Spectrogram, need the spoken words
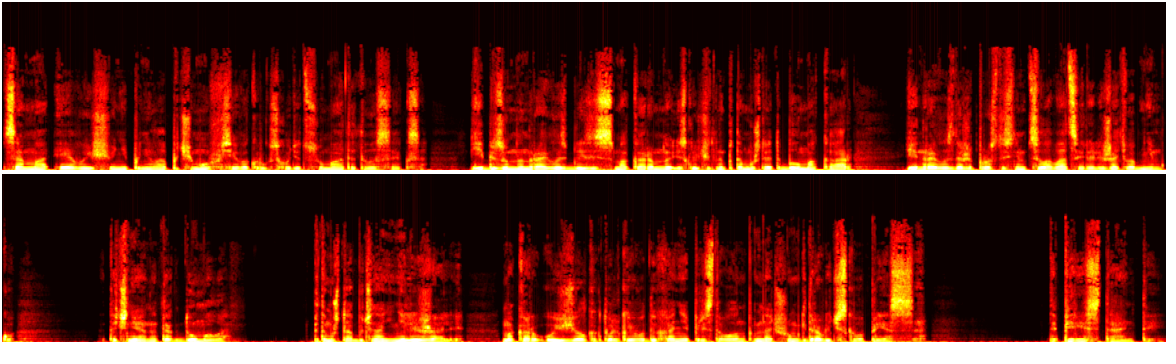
Сама Эва еще не поняла, почему все вокруг сходят с ума от этого секса. Ей безумно нравилась близость с Макаром, но исключительно потому, что это был Макар. Ей нравилось даже просто с ним целоваться или лежать в обнимку. Точнее, она так думала — потому что обычно они не лежали. Макар уезжал, как только его дыхание переставало напоминать шум гидравлического пресса. «Да перестань ты,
